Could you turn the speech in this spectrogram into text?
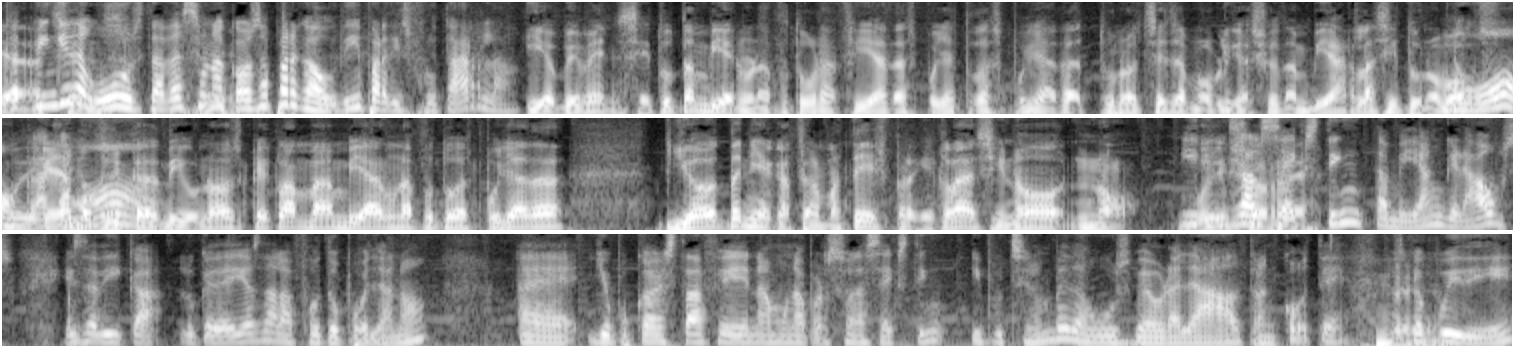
que et vingui de sents- gust, ha de ser una sí. cosa per gaudir, per disfrutar-la. I, òbviament, si tu t'envien una fotografia despullat o despullada, tu no et sents amb l'obligació d'enviar-la si tu no vols. No, Vull dir que hi ha molta gent no. que diu, no, és que clar, em va enviar una foto despullada, jo tenia que fer el mateix, perquè clar, si no, no. I Vull dins del això res. sexting també hi ha graus. És a dir, que el que deies de la fotopolla, no? Eh, jo puc estar fent amb una persona sexting i potser no em ve de gust veure allà el trencote. Ja, és que ja. vull dir,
